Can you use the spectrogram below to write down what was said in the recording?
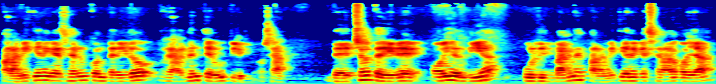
para mí tiene que ser un contenido realmente útil. O sea, de hecho te diré, hoy en día un lead magnet para mí tiene que ser algo ya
